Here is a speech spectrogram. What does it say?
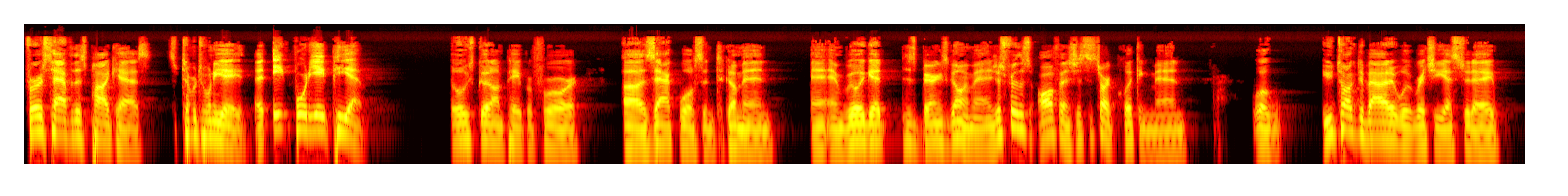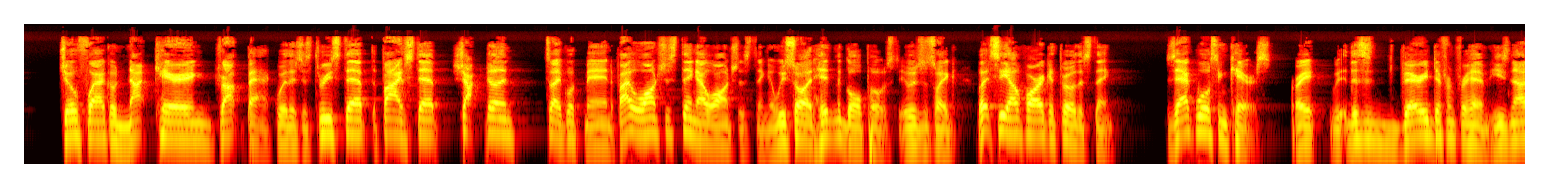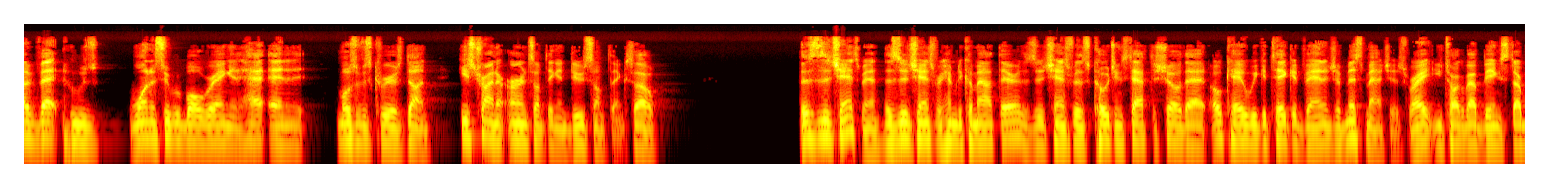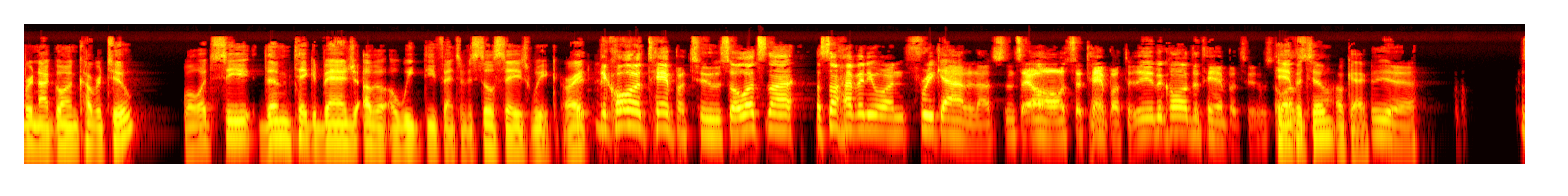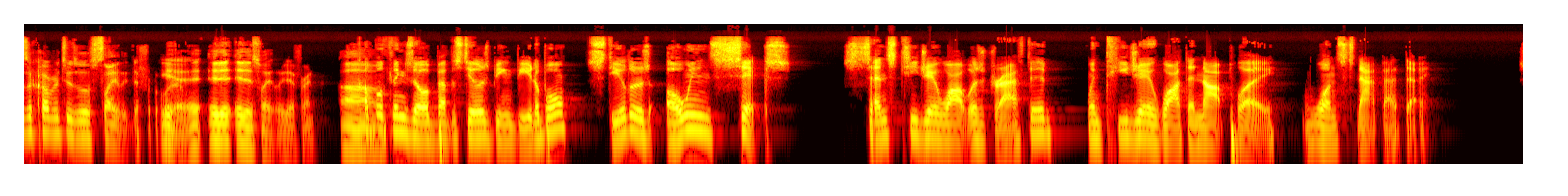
first half of this podcast, September 28th at 8:48 p.m. It looks good on paper for uh, Zach Wilson to come in and, and really get his bearings going, man. And just for this offense, just to start clicking, man. Well, you talked about it with Richie yesterday. Joe Flacco not caring, drop back, whether it's his three step, the five step, shotgun. It's like, look, man, if I launch this thing, I launch this thing. And we saw it hitting the goalpost. It was just like, let's see how far I can throw this thing. Zach Wilson cares, right? This is very different for him. He's not a vet who's won a Super Bowl ring and ha- and most of his career is done. He's trying to earn something and do something. So this is a chance, man. This is a chance for him to come out there. This is a chance for this coaching staff to show that, okay, we could take advantage of mismatches, right? You talk about being stubborn, not going cover two. Well, let's see them take advantage of a, a weak defense if it still stays weak. All right. They call it a Tampa two, so let's not let's not have anyone freak out at us and say, "Oh, it's a Tampa two. They've been it the Tampa two. So Tampa two. Okay. Yeah, Because the cover two is a little slightly different. Yeah, it, it, it is slightly different. A Um, couple things though about the Steelers being beatable. Steelers 0 6 since TJ Watt was drafted when TJ Watt did not play one snap that day.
